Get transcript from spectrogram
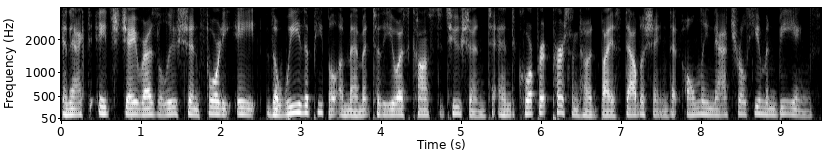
enact HJ Resolution 48, the We the People Amendment to the U.S. Constitution to end corporate personhood by establishing that only natural human beings,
